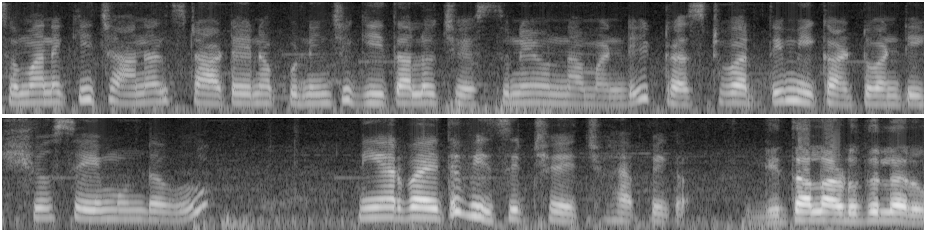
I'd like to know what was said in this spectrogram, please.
సో మనకి ఛానల్ స్టార్ట్ అయినప్పటి నుంచి గీతాలో చేస్తూనే ఉన్నామండి. ట్రస్ట్ వర్తి మీకు అటువంటి ఇష్యూస్ ఏమి ఉండవు. నియర్ బై అయితే విజిట్ చేయొచ్చు హ్యాపీగా. గీతాలు అడుగుతలేరు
